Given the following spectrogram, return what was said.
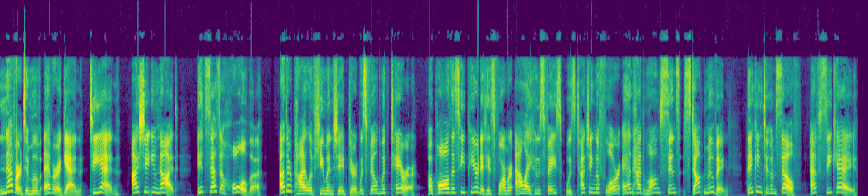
Never to move ever again, Tien. I shoot you not. It says a hole. The other pile of human-shaped dirt was filled with terror, appalled as he peered at his former ally whose face was touching the floor and had long since stopped moving, thinking to himself, FCK.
